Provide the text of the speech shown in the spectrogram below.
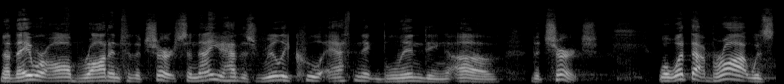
Now they were all brought into the church. So now you have this really cool ethnic blending of the church. Well, what that brought was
